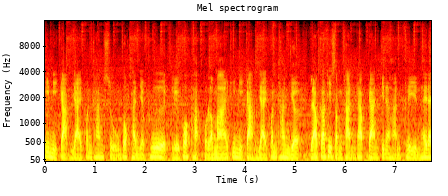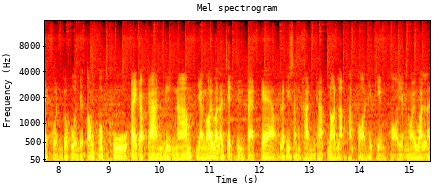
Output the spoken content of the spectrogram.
ที่มีกากใยค่อนข้างสูง พวกธัญพืช หรือพวกผักผลไม้ที่มีกากใยค่อนข้างเยอะ แล้วก็ที่สำคัญครับการกินอาหารคลีนให้ได้ผลก็ควรจะต้องควบคู่ไปกับการดื่มน้ำอย่างน้อยวันละ 7-8 แก้ว และที่สำคัญครับนอนหลับพักผ่อนให้เพียงพออย่างน้อยวันละ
